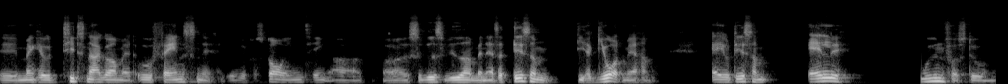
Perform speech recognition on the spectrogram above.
øh, man kan jo tit snakke om, at åh, fansene øh, forstår ingenting, og, og så videre, så videre, men altså det, som de har gjort med ham, er jo det, som alle udenforstående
